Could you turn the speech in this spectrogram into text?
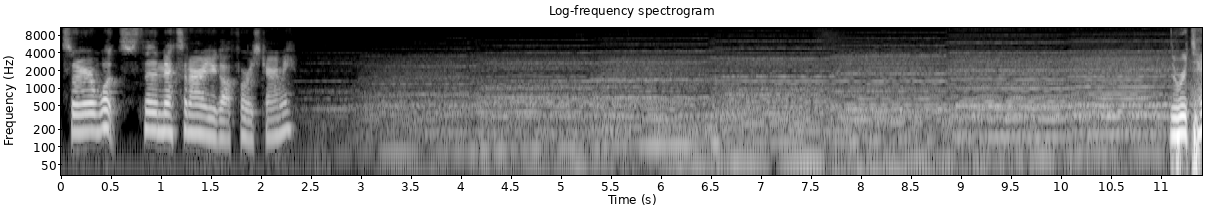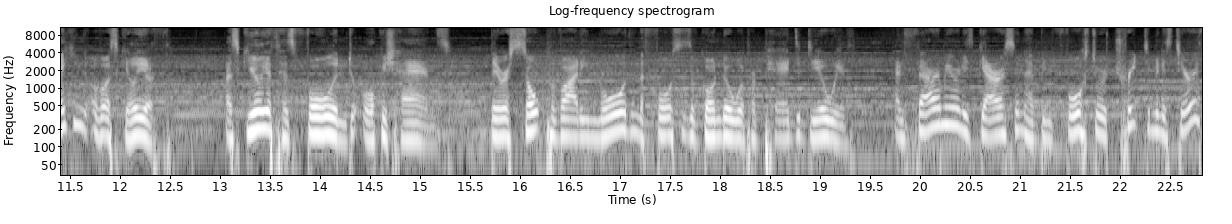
So, what's the next scenario you got for us, Jeremy? The retaking of Osgiliath. Osgiliath has fallen into Orcish hands, their assault providing more than the forces of Gondor were prepared to deal with, and Faramir and his garrison have been forced to retreat to Minas Tirith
